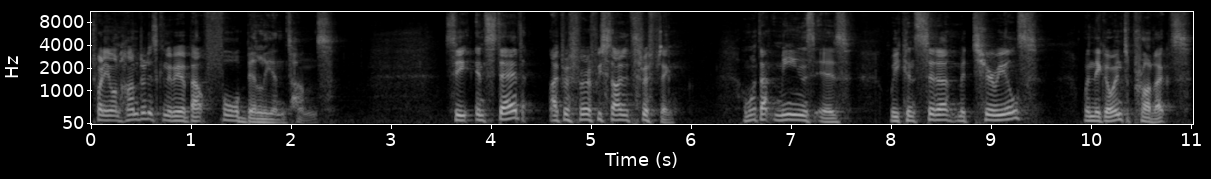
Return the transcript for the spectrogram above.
2100 is going to be about 4 billion tons. See, instead, I prefer if we started thrifting. And what that means is we consider materials when they go into products,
